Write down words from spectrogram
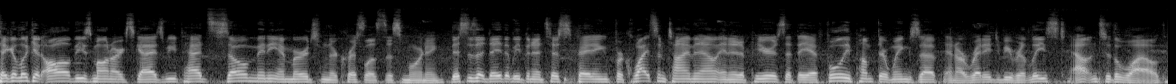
Take a look at all of these monarchs, guys. We've had so many emerge from their chrysalis this morning. This is a day that we've been anticipating for quite some time now, and it appears that they have fully pumped their wings up and are ready to be released out into the wild.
